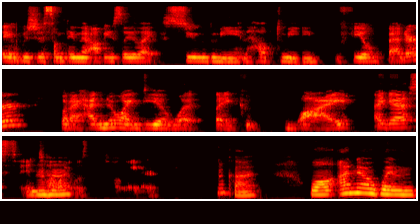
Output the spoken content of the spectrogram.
it was just something that obviously like soothed me and helped me feel better. But i had no idea what like why i guess until mm-hmm. i was later. Okay. Well, I know when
